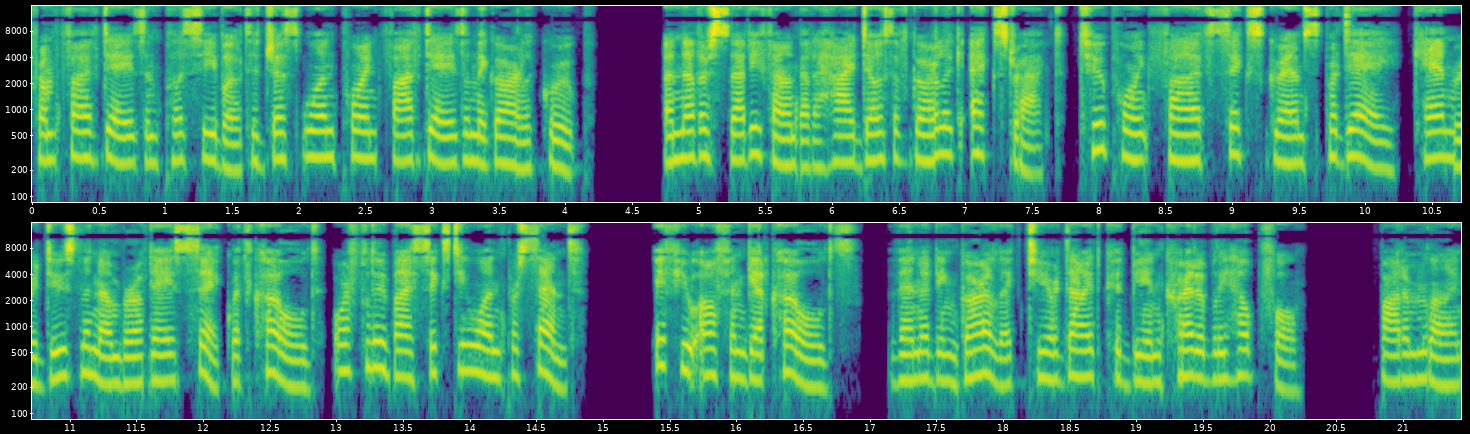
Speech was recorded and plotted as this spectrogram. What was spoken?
from 5 days in placebo to just 1.5 days in the garlic group. Another study found that a high dose of garlic extract, 2.56 grams per day, can reduce the number of days sick with cold or flu by 61%. If you often get colds, then adding garlic to your diet could be incredibly helpful. Bottom line,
